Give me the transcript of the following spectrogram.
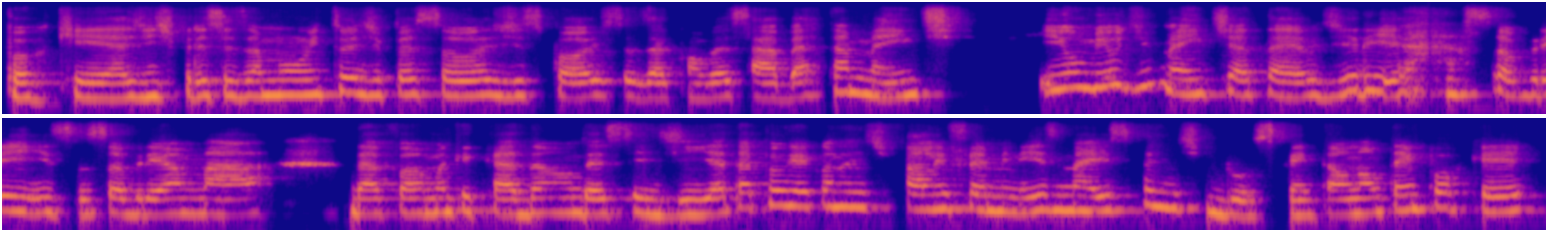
porque a gente precisa muito de pessoas dispostas a conversar abertamente e humildemente até, eu diria, sobre isso, sobre amar da forma que cada um decidir. Até porque quando a gente fala em feminismo, é isso que a gente busca. Então não tem porquê,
